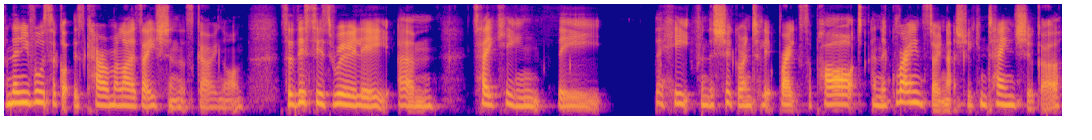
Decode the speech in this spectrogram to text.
and then you've also got this caramelization that's going on. So this is really um, taking the the heat from the sugar until it breaks apart, and the grains don't actually contain sugar.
